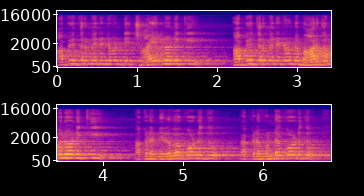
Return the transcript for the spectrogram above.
అపవిత్రమైనటువంటి ఛాయల్లోనికి అపవిత్రమైనటువంటి మార్గములోనికి అక్కడ నిలవకూడదు అక్కడ ఉండకూడదు.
